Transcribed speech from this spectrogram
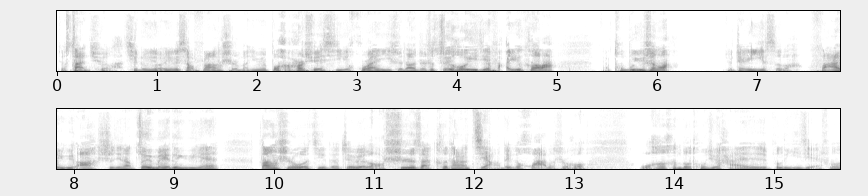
就散去了。其中有一个小弗朗士嘛，因为不好好学习，忽然意识到这是最后一节法语课了，痛不欲生了，就这个意思吧。法语啊，世界上最美的语言。当时我记得这位老师在课堂上讲这个话的时候，我和很多同学还不理解，说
